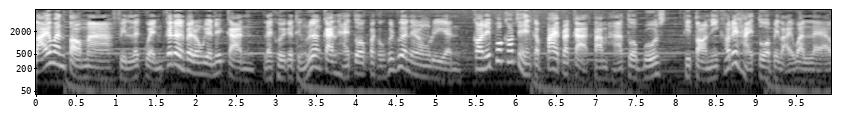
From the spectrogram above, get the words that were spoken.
หลายวันต่อมาฟินและเกวนก็เดินไปโรงเรียนด้วยกัน และคุยกันถึงเรื่องการหายตัวไปของเพื่อนๆในโรงเรียน ก่อนที่พวกเขาจะเห็นกับป้ายประกาศตามหาตัวบรูซที่ตอนนี้เขาได้หายตัวไปหลายวันแล้ว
